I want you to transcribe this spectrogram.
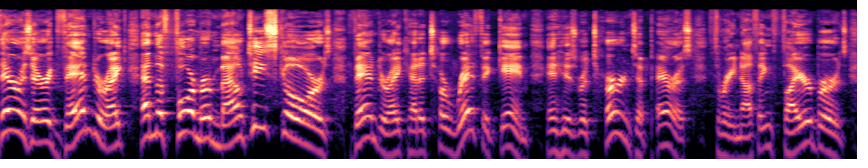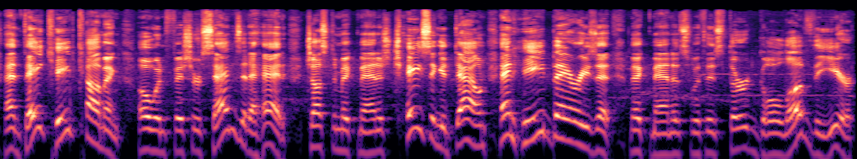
There is Eric Vander Eyk, and the former Mountie scores. Vander Eyk had a terrific game in his return to Paris. 3 0 Firebirds, and they keep coming. Owen Fisher sends it ahead. Justin McManus chasing it down, and he buries it. McManus with his third goal of the year.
